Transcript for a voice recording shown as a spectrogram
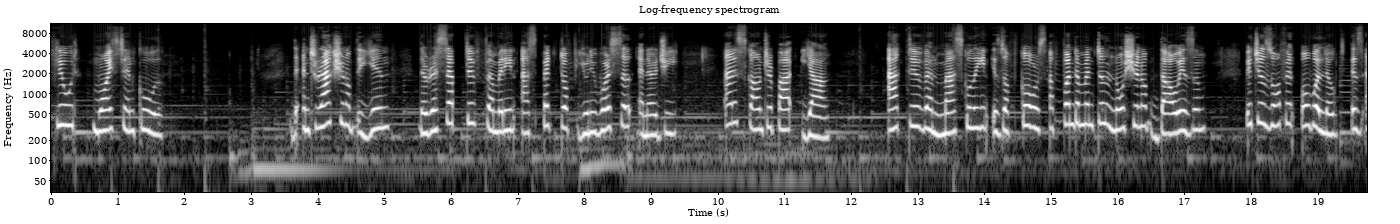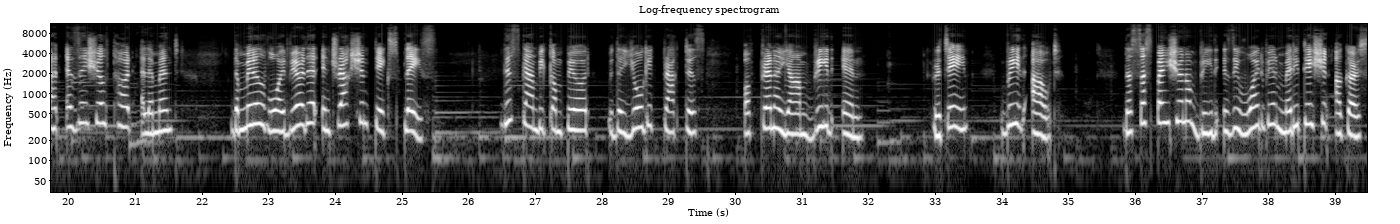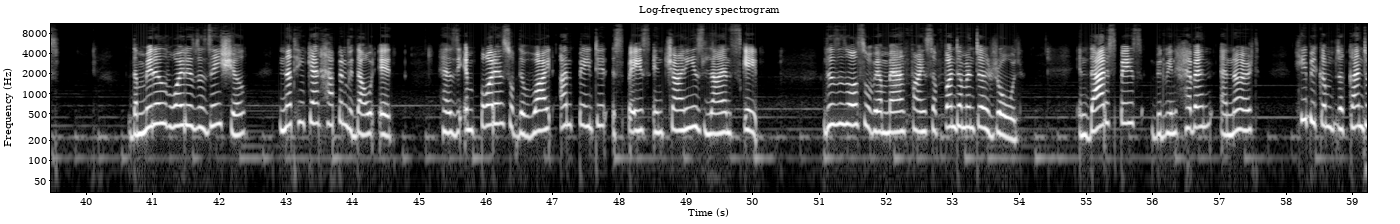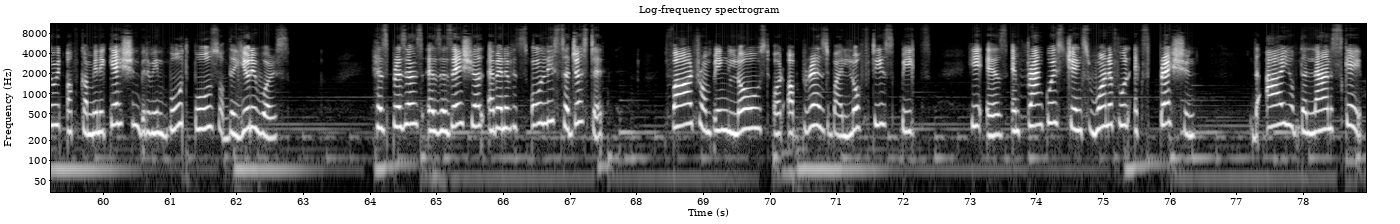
fluid, moist, and cool. The interaction of the yin, the receptive feminine aspect of universal energy, and its counterpart yang, active and masculine, is of course a fundamental notion of Taoism, which is often overlooked, is an essential third element, the middle void where their interaction takes place. This can be compared with the yogic practice of pranayama breathe in, retain, breathe out. The suspension of breath is the void where meditation occurs. The middle void is essential, nothing can happen without it. Hence, the importance of the wide unpainted space in Chinese landscape. This is also where man finds a fundamental role. In that space between heaven and earth, he becomes the conduit of communication between both poles of the universe. His presence is essential even if it's only suggested. Far from being lost or oppressed by lofty peaks, he is, in Francois Cheng's wonderful expression, the eye of the landscape.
